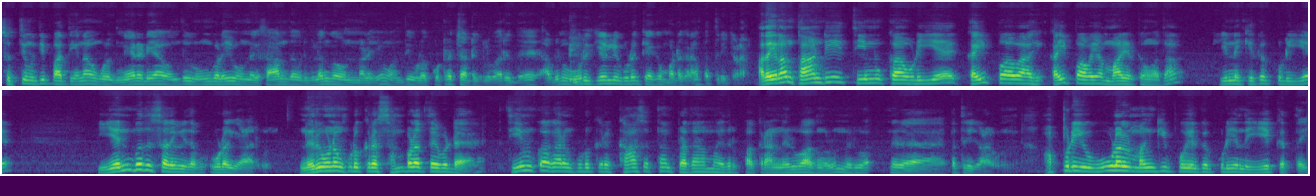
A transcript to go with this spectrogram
சுற்றி முற்றி பார்த்தீங்கன்னா உங்களுக்கு நேரடியாக வந்து உங்களையும் உன்னை சார்ந்த ஒரு விலங்கவன் மேலேயும் வந்து இவ்வளோ குற்றச்சாட்டுகள் வருது அப்படின்னு ஒரு கேள்வி கூட கேட்க மாட்டேங்கிறாங்க பத்திரிக்கையாளர். அதையெல்லாம் தாண்டி திமுகவுடைய கைப்பாவாகி கைப்பாவையாக மாறி இருக்கவங்க தான் இன்னைக்கு இருக்கக்கூடிய எண்பது சதவீத ஊடகவியலாளர்கள். நிறுவனம் கொடுக்குற சம்பளத்தை விட திமுக கொடுக்குற கொடுக்குற காசைத்தான் பிரதானமாக எதிர்பார்க்குறான் நிர்வாகங்களும் நிர்வா பத்திரிகையாளர்களும். அப்படி ஊழல் மங்கி போயிருக்கக்கூடிய அந்த இயக்கத்தை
